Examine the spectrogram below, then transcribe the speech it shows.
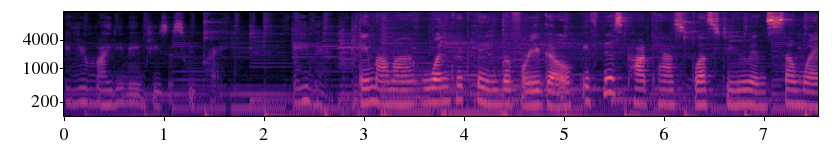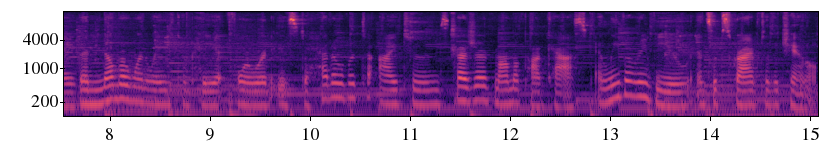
In your mighty name, Jesus, we pray. Amen. Hey, Mama, one quick thing before you go. If this podcast blessed you in some way, the number one way you can pay it forward is to head over to iTunes, Treasured Momma Podcast, and leave a review and subscribe to the channel.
